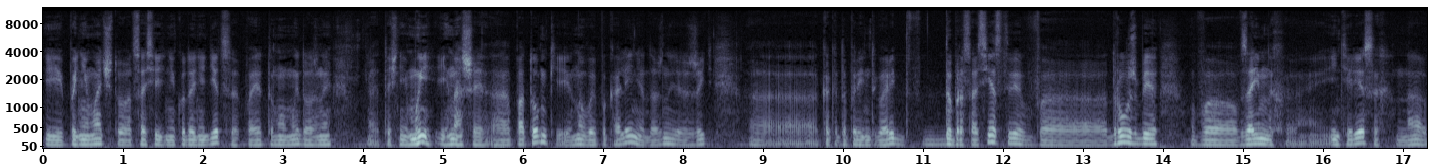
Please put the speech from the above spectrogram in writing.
и понимать, что от соседей никуда не деться, поэтому мы должны э, точнее мы и наши потомки и новые поколения должны жить как это принято говорить, в добрососедстве, в э, дружбе, в взаимных э, интересах на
